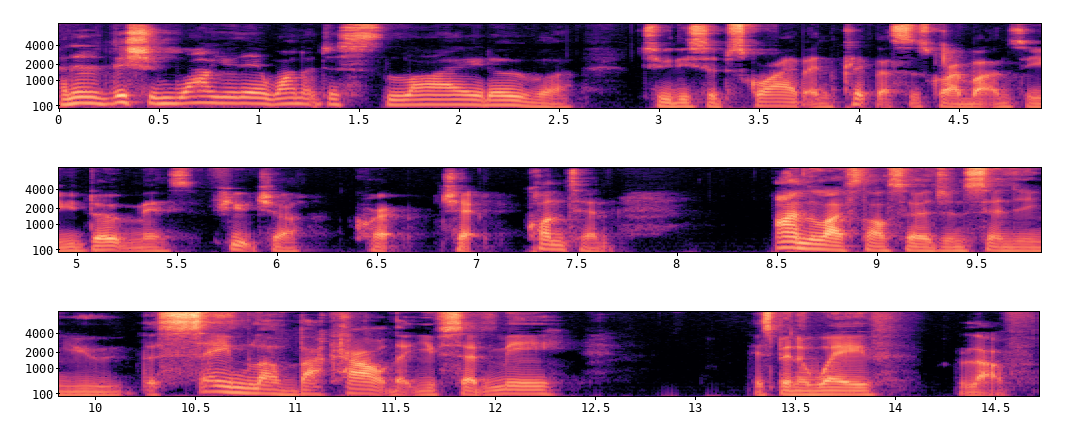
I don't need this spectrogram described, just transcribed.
And in addition, while you're there, why not just slide over to the subscribe and click that subscribe button so you don't miss future Crep Check content. I'm the Lifestyle Surgeon sending you the same love back out that you've sent me. It's been a wave. Love.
